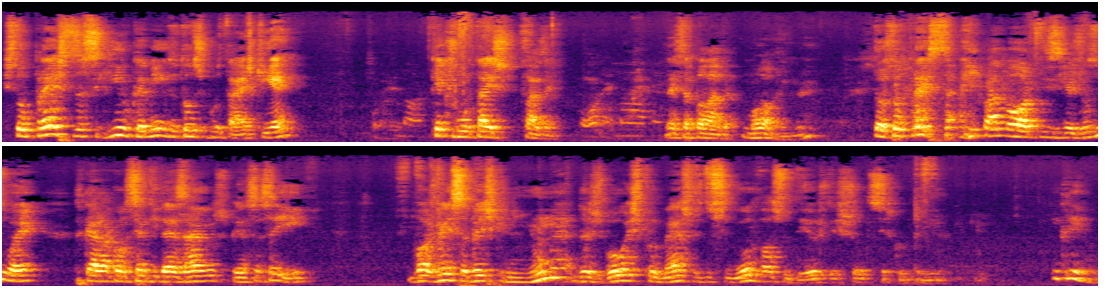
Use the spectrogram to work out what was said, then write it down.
Estou prestes a seguir o caminho de todos os mortais, que é que é que os mortais fazem? Nessa palavra, morrem. Não é? Então estou prestes a ir para a morte, dizia Josué, se calhar com 110 anos, pensa-se aí. Vós bem sabeis que nenhuma das boas promessas do Senhor vosso Deus deixou de ser cumprida. Incrível.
